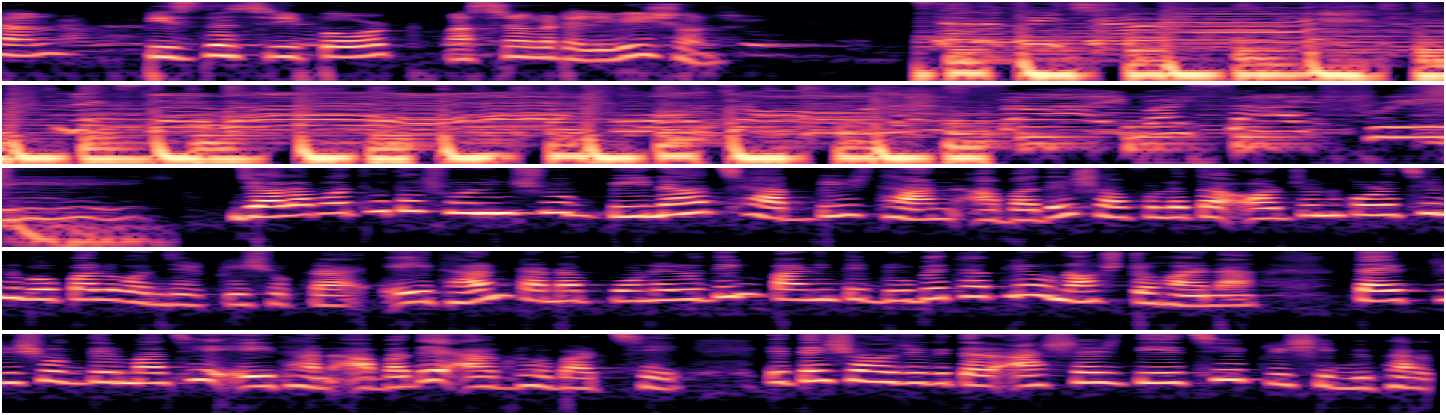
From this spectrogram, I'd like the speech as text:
Khan business report Maasranga television. Free. জলাবদ্ধতা, সহিংসু বিনা ছাব্বিশ ধান আবাদে সফলতা অর্জন করেছেন গোপালগঞ্জের কৃষকরা। এই ধান টানা পনেরো দিন পানিতে ডুবে থাকলেও নষ্ট হয় না। তাই কৃষকদের মাঝে এই ধান আবাদে আগ্রহ বাড়ছে। এতে সহযোগিতার আশ্বাস দিয়েছে কৃষি বিভাগ।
